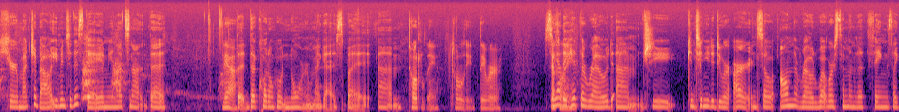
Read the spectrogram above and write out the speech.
hear much about even to this day i mean that's not the Yeah, the, the quote unquote norm i guess but um totally, totally. They were. So yeah, they hit the road. Um, she continued to do her art, and so on the road, what were some of the things like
